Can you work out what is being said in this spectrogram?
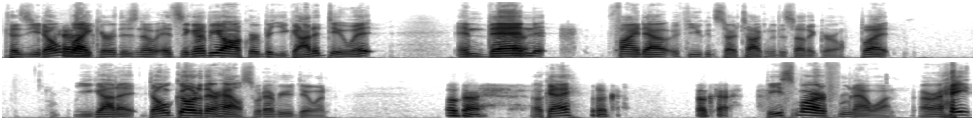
because you don't Okay. like her. There's no. It's gonna be awkward, but you got to do it, and then find out if you can start talking to this other girl. But you gotta don't go to their house, whatever you're doing. Okay. Okay? Okay. Okay. Be smarter from now on. All right?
